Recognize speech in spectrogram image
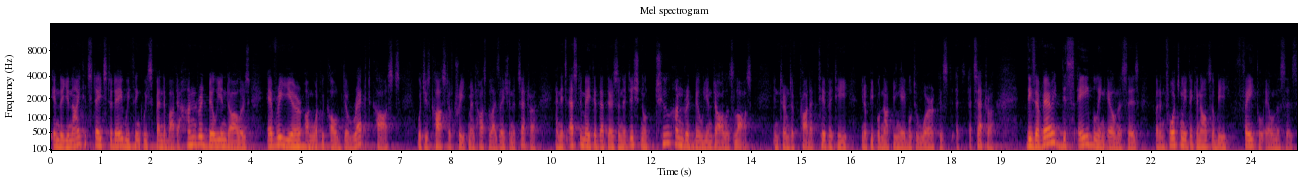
In the United States today, we think we spend about $100 billion every year on what we call direct costs, which is cost of treatment, hospitalization, et And it's estimated that there's an additional $200 billion lost in terms of productivity, you know, people not being able to work, et These are very disabling illnesses, but unfortunately, they can also be fatal illnesses.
